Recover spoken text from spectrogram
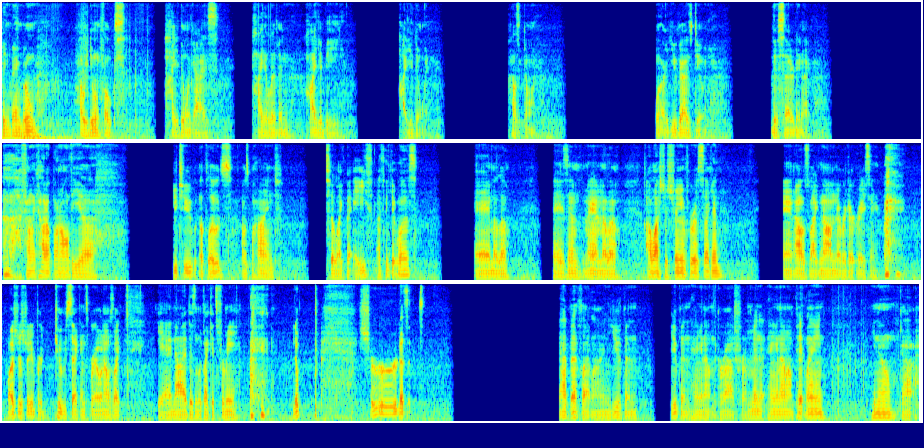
Bing bang boom. How we doing, folks? How you doing, guys? How you living? How you be? How you doing? How's it going? What are you guys doing this Saturday night? I finally caught up on all the uh, YouTube uploads. I was behind till like the 8th, I think it was. Hey, Mello. Hey, Zim. Man, Mello. I watched your stream for a second, and I was like, no, I'm never dirt racing. watched your stream for two seconds, bro, and I was like, yeah, no, nah, it doesn't look like it's for me. nope. Sure doesn't. I bet Flatline, you've been you've been hanging out in the garage for a minute, hanging out on pit lane. You know, got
